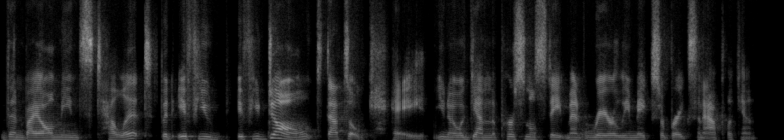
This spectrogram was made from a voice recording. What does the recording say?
then by all means tell it. But if you if you don't that's okay. You know again the personal statement rarely makes or breaks an applicant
